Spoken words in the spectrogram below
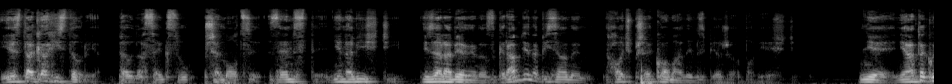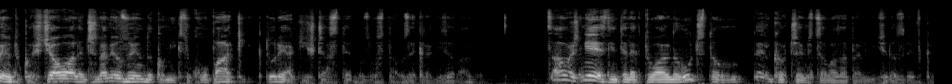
Jest taka historia, pełna seksu, przemocy, zemsty, nienawiści i zarabiania na zgrabnie napisanym, choć przekłamanym zbiorze opowieści. Nie, nie atakuję tu kościoła, lecz nawiązuję do komiksu Chłopaki, który jakiś czas temu został zekranizowany. Całość nie jest intelektualną ucztą, tylko czymś, co ma zapewnić rozrywkę.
